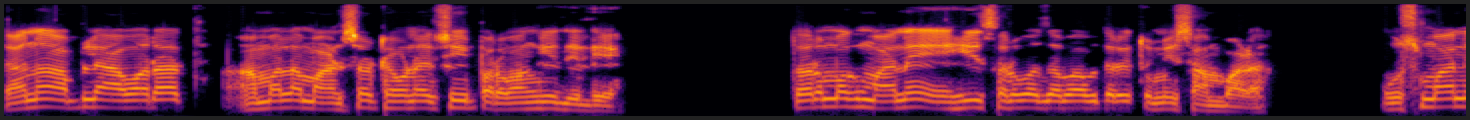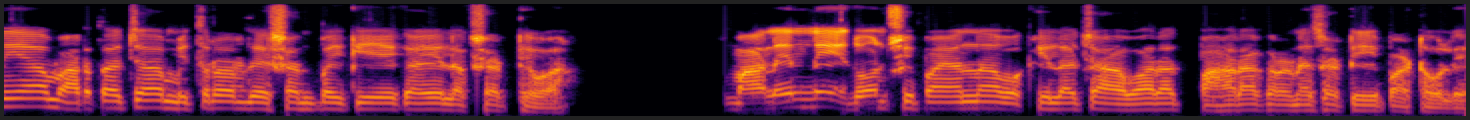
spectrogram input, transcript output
त्यानं आपल्या आवारात आम्हाला माणसं ठेवण्याची परवानगी दिली तर मग माने ही सर्व जबाबदारी तुम्ही सांभाळा. उस्मानिया भारताच्या मित्र देशांपैकी एक आहे लक्षात ठेवा. मानेंनी दोन शिपायांना वकिलाच्या आवारात पहारा करण्यासाठी पाठवले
